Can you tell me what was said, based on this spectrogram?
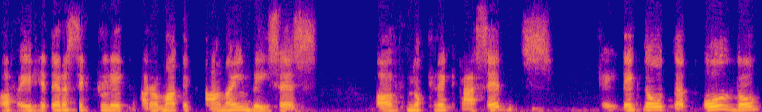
of a heterocyclic aromatic amine bases of nucleic acids. Okay, take note that although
